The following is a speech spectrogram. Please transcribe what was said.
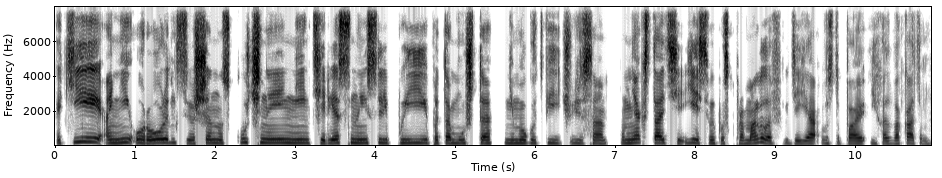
какие они у Роулинг совершенно скучные, неинтересные, слепые, потому что не могут видеть чудеса. У меня, кстати, есть выпуск про маглов, где я выступаю их адвокатом.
